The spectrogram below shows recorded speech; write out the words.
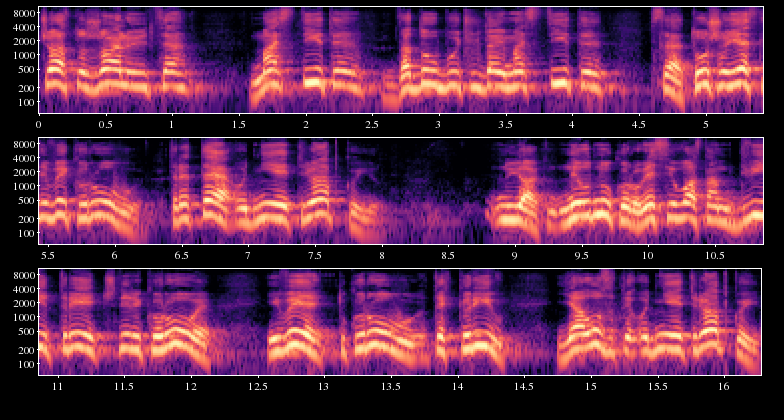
часто жалюються, мастіти, задовбують людей мастіти. Все. То, що якщо ви корову трете однією тряпкою, ну як, не одну корову, якщо у вас там 2, 3, 4 корови, і ви ту корову, тих корів ялозите однією тряпкою,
